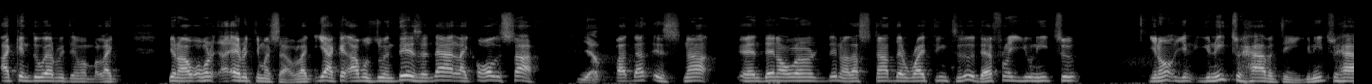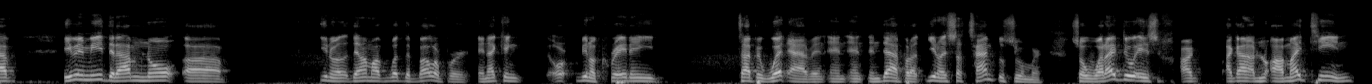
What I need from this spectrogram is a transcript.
I can do everything like you know I want everything myself. Like yeah, I, can, I was doing this and that, like all the stuff. Yep. But that is not and then I learned, you know, that's not the right thing to do. Definitely, you need to, you know, you, you need to have a team. You need to have, even me that I'm no, uh, you know, that I'm a web developer and I can, or you know, create any type of web app and and and, that. But you know, it's a time consumer. So what I do is I I got uh, my team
